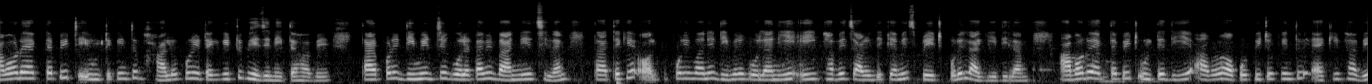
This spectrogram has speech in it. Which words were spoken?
আবারও একটা পিঠ, এই উল্টে কিন্তু ভালো করে এটাকে একটু ভেজে নিতে হবে। তারপরে ডিমের যে গোলাটা আমি বানিয়েছিলাম, তা থেকে অল্প পরিমাণে ডিমের গোলা নিয়ে এইভাবে চারিদিকে আমি স্প্রেড করে লাগিয়ে দিলাম। আবারও একটা পিঠ উল্টে দিয়ে আবারও অপর পিঠও কিন্তু একইভাবে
